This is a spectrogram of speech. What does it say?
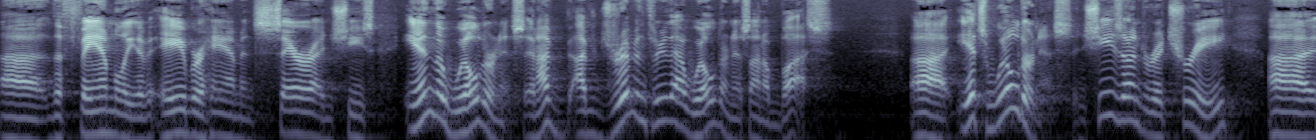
uh, the family of Abraham and Sarah, and she's in the wilderness. And I've, I've driven through that wilderness on a bus. Uh, it's wilderness, and she's under a tree. Uh,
